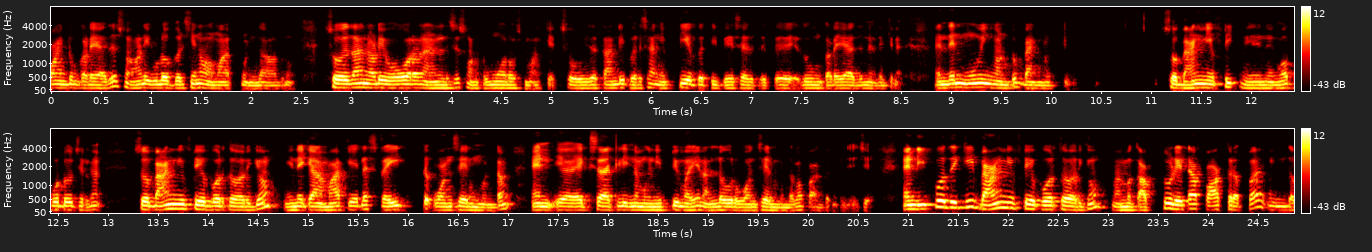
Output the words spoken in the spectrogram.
பாயிண்ட்டும் கிடையாது. ஸோ அதனால் இவ்வளோ பெருசையும் நம்ம மார்க் பண்ணி தான் ஆகணும். ஸோ இதுதான் என்னுடைய overall analysis on tomorrow's market so இதை தாண்டி பெருசாக நிஃப்டியை பற்றி பேசுறதுக்கு எதுவும் கிடையாதுன்னு நினைக்கிறேன். And then moving on to bank Nifty so bank Nifty என்னமோ போட்டு வச்சிருக்கேன். ஸோ பேங்க் நிஃப்டியை பொறுத்த வரைக்கும் இன்னைக்கான மார்க்கெட்டில் ஸ்ட்ரைட் ஒன் சைடு மட்டம் அண்ட் எக்ஸாக்ட்லி நமக்கு நிஃப்டி மாதிரி நல்ல ஒரு ஒன் சைடு மட்டமாக பார்க்க முடிஞ்சிச்சு. அண்ட் இப்போதைக்கு பேங்க் நிஃப்டியை பொறுத்த வரைக்கும் நமக்கு அப் டு டேட்டாக பார்க்குறப்ப இந்த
